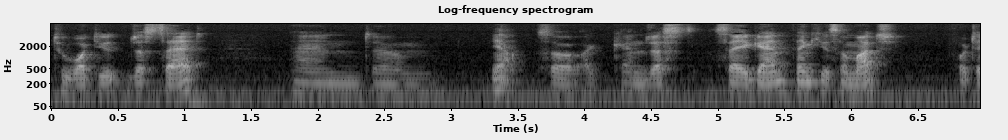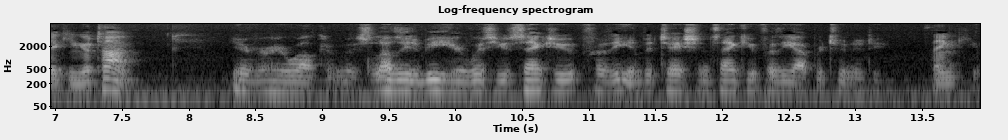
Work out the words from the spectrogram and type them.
to what you just said, and um, yeah, so I can just say again, thank you so much for taking your time. You're very welcome. It's lovely to be here with you. Thank you for the invitation. Thank you for the opportunity. Thank you.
